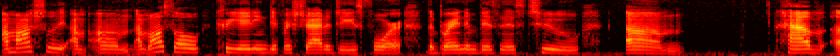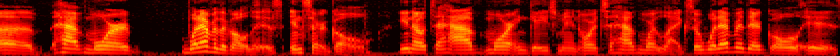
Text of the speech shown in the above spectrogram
I'm actually I'm um I'm also creating different strategies for the branding business to um have uh have more whatever the goal is, insert goal you know, to have more engagement or to have more likes or whatever their goal is.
